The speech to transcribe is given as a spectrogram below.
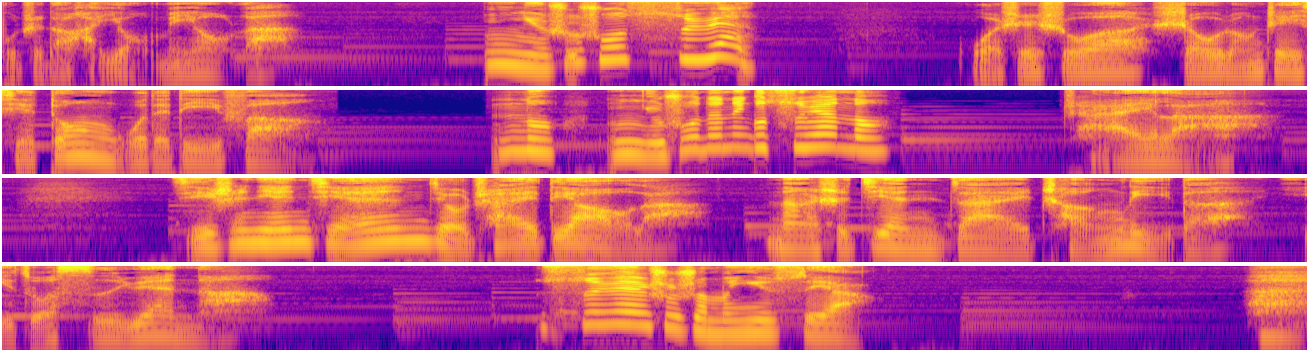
不知道还有没有了？你是说寺院？我是说收容这些动物的地方。那你说的那个寺院呢？拆了，几十年前就拆掉了。那是建在城里的一座寺院呐。寺院是什么意思呀？唉，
